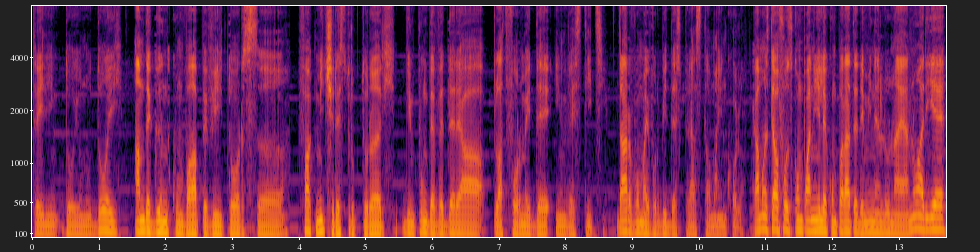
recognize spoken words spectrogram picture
Trading 212 am de gând cumva pe viitor să fac mici restructurări din punct de vedere a platformei de investiții. Dar vom mai vorbi despre asta mai încolo. Cam astea au fost companiile cumpărate de mine în luna ianuarie.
